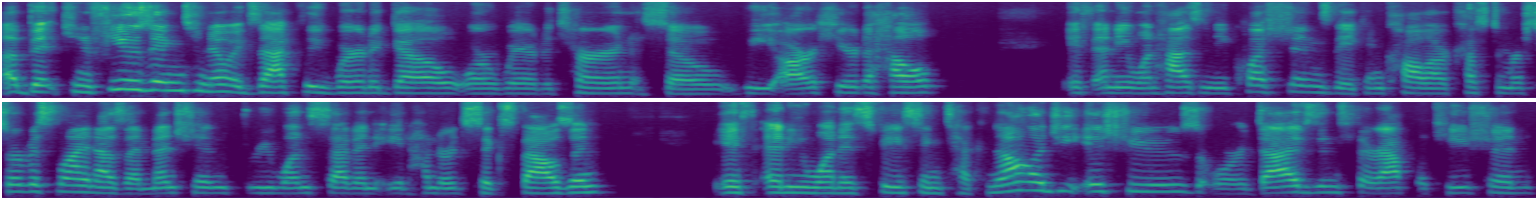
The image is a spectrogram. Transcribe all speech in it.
a bit confusing to know exactly where to go or where to turn. So we are here to help. If anyone has any questions, they can call our customer service line, as I mentioned, 317 800 6000. If anyone is facing technology issues or dives into their application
